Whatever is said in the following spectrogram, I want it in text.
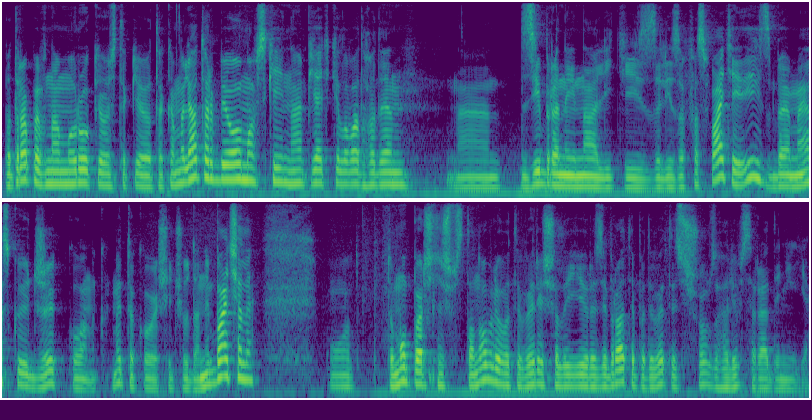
Потрапив нам у руки ось такий от акумулятор біомовський на 5 кВт годин, е, зібраний на літій залізофосфаті і з БМС-кою G-Kong. Ми такого ще чуда не бачили. От. Тому, перш ніж встановлювати, вирішили її розібрати, подивитись, що взагалі всередині є.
